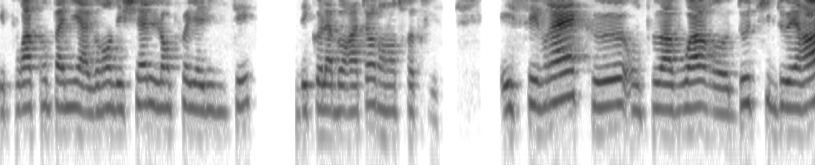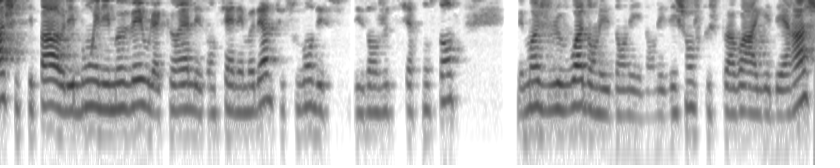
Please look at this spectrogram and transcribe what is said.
et pour accompagner à grande échelle l'employabilité des collaborateurs dans l'entreprise. Et c'est vrai qu'on peut avoir euh, deux types de RH et c'est pas euh, les bons et les mauvais ou la querelle des anciens et des modernes, c'est souvent des, enjeux de circonstances. Mais moi, je le vois dans les, dans, les, échanges que je peux avoir avec des DRH.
